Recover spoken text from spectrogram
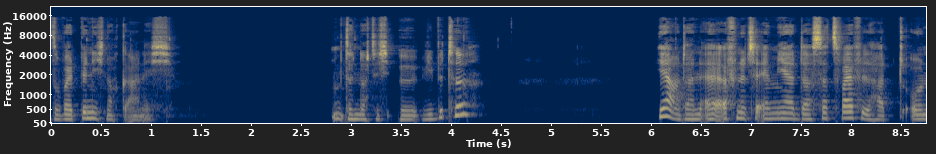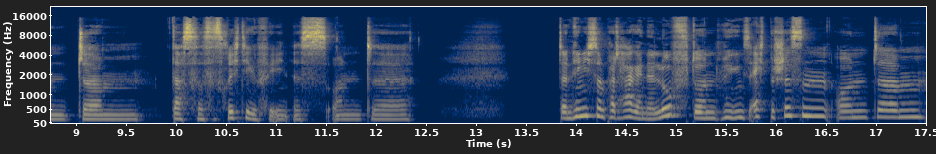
so weit bin ich noch gar nicht. Und dann dachte ich, äh, wie bitte? Ja, und dann eröffnete er mir, dass er Zweifel hat und ähm, dass das das Richtige für ihn ist. Und äh, dann hing ich so ein paar Tage in der Luft und mir ging es echt beschissen. Und ähm,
